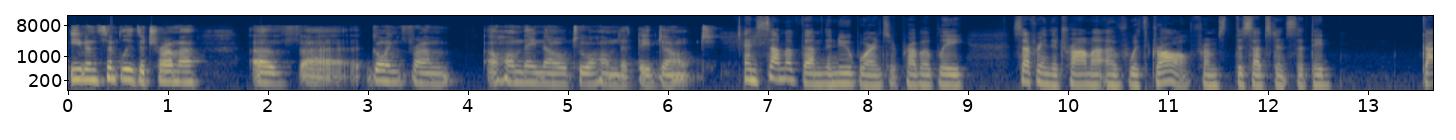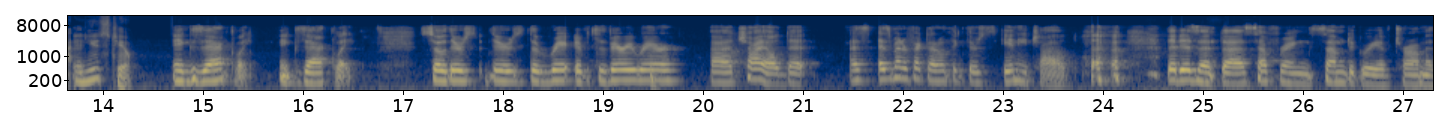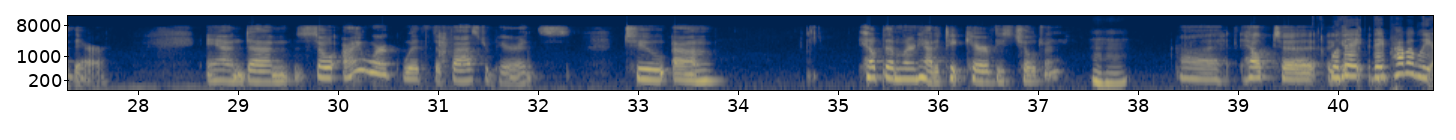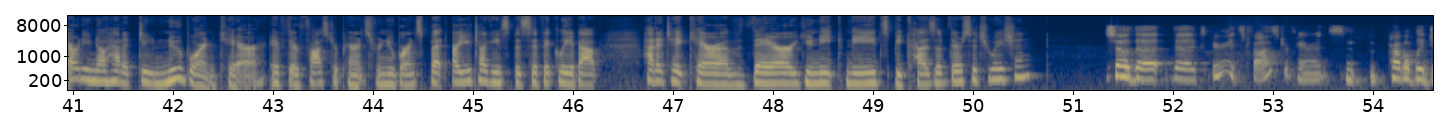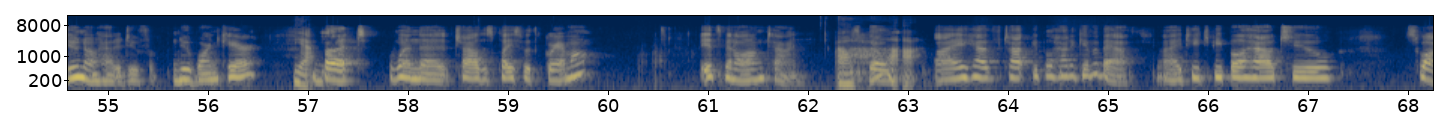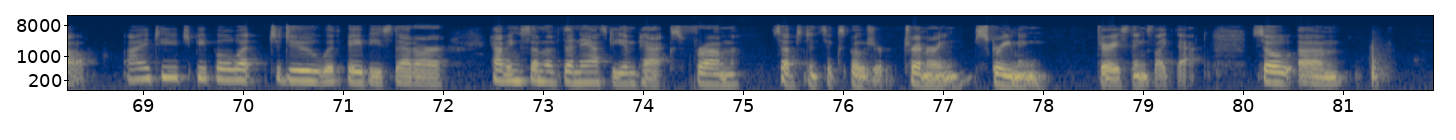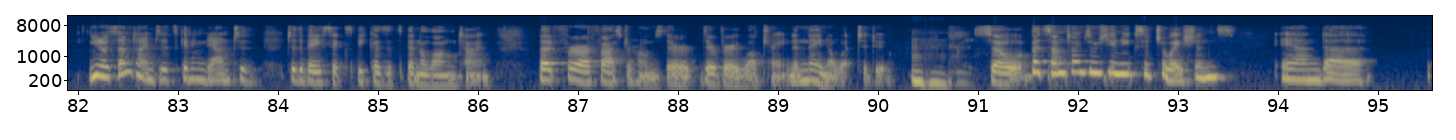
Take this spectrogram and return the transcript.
even simply the trauma of uh, going from a home they know to a home that they don't. And some of them, the newborns, are probably suffering the trauma of withdrawal from the substance that they'd gotten used to. Exactly, exactly. So there's there's the rare it's a very rare uh, child that as, as a matter of fact, I don't think there's any child that isn't uh, suffering some degree of trauma there. And um, so I work with the foster parents to um, help them learn how to take care of these children. Mm-hmm. Uh, help to well they they probably already know how to do newborn care if they're foster parents for newborns but are you talking specifically about how to take care of their unique needs because of their situation so the the experienced foster parents probably do know how to do newborn care. Yeah. But when the child is placed with grandma, it's been a long time. Uh-huh. So I have taught people how to give a bath. I teach people how to swaddle. I teach people what to do with babies that are having some of the nasty impacts from substance exposure, tremoring, screaming, various things like that. So um, you know, sometimes it's getting down to to the basics because it's been a long time. But for our foster homes, they're they're very well trained and they know what to do. Mm-hmm. So, but sometimes there's unique situations, and uh,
